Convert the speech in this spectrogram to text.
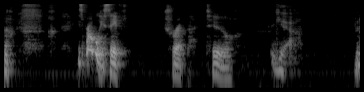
He's probably a safe trip too. Yeah.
